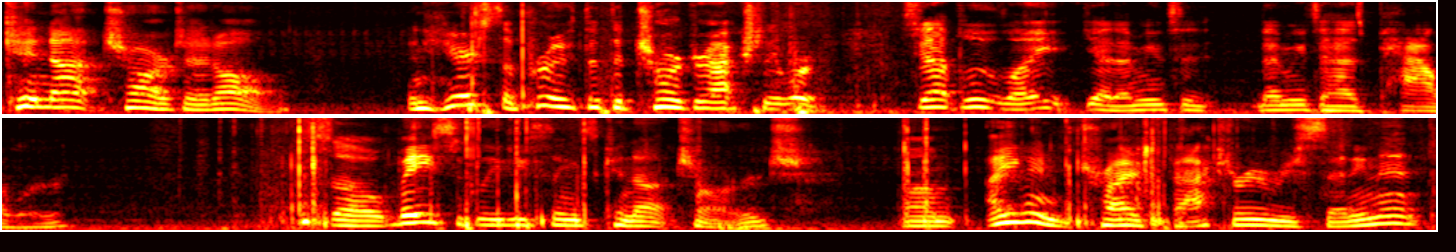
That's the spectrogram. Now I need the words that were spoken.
cannot charge at all. And here's the proof that the charger actually works. See that blue light? Yeah, that means it that means it has power. So basically these things cannot charge. Um, I even tried factory resetting it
